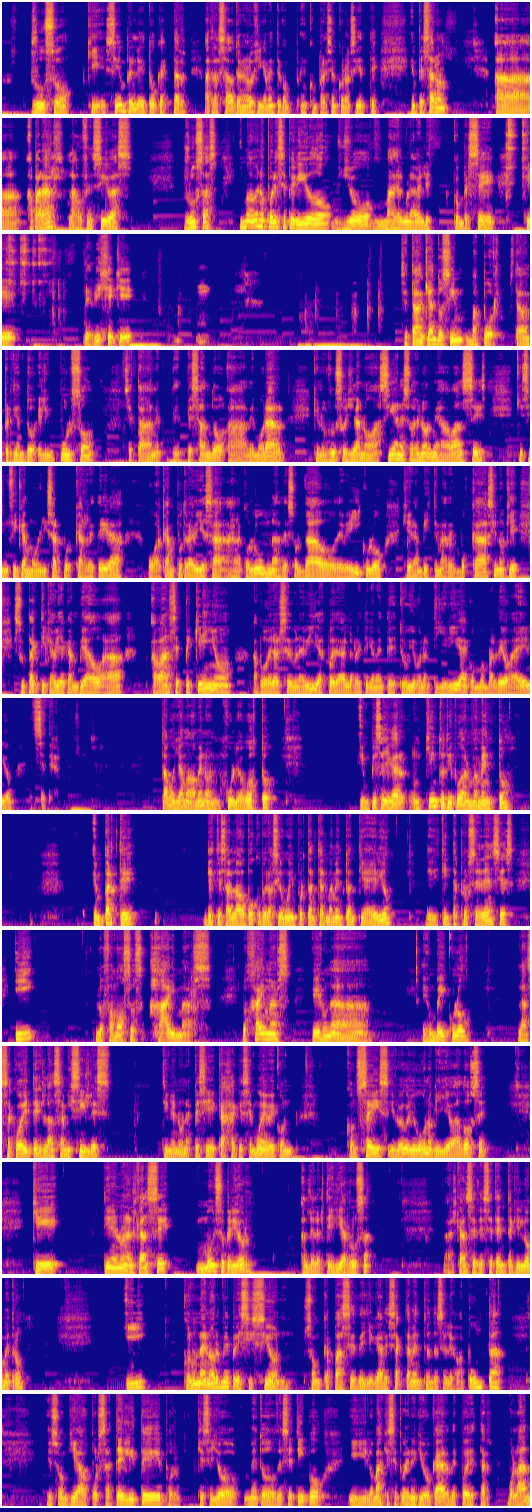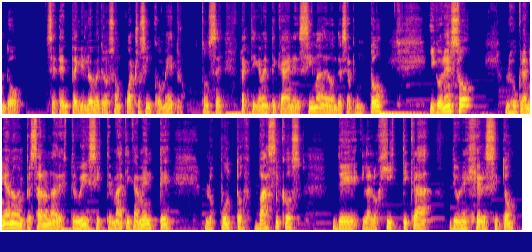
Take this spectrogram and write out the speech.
ruso, que siempre le toca estar atrasado tecnológicamente en comparación con Occidente, empezaron a, parar las ofensivas rusas. Y más o menos por ese periodo yo más de alguna vez les conversé que les dije que se estaban quedando sin vapor, estaban perdiendo el impulso, se estaban empezando a demorar, que los rusos ya no hacían esos enormes avances que significan movilizar por carretera o a campo traviesa a columnas de soldados o de vehículos que eran víctimas de emboscadas, sino que su táctica había cambiado a avances pequeños, apoderarse de una villa después de haberla prácticamente destruido con artillería, con bombardeos aéreos, etc. estamos ya más o menos en julio-agosto, empieza a llegar un quinto tipo de armamento, en parte de este se ha hablado poco, pero ha sido muy importante armamento antiaéreo de distintas procedencias y los famosos HIMARS. Los HIMARS es, una, es un vehículo lanzacohetes, lanzamisiles, tienen una especie de caja que se mueve con, con 6 y luego llegó uno que lleva 12, que tienen un alcance muy superior al de la artillería rusa, alcances de 70 kilómetros, y con una enorme precisión son capaces de llegar exactamente donde se les apunta, son guiados por satélite, por qué sé yo, métodos de ese tipo, y lo más que se pueden equivocar después de estar volando 70 kilómetros son 4 o 5 metros. Entonces prácticamente caen encima de donde se apuntó, y con eso los ucranianos empezaron a destruir sistemáticamente los puntos básicos de la logística de un ejército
